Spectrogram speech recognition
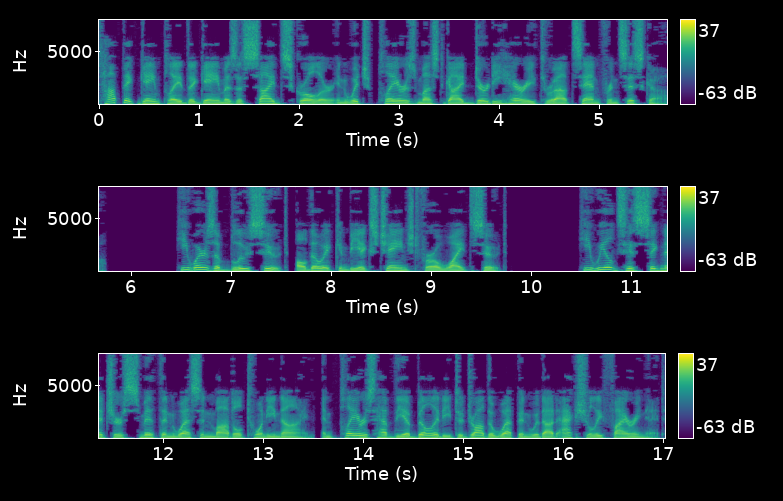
Topic gameplay The game is a side-scroller in which players must guide Dirty Harry throughout San Francisco. He wears a blue suit, although it can be exchanged for a white suit. He wields his signature Smith & Wesson Model 29, and players have the ability to draw the weapon without actually firing it.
